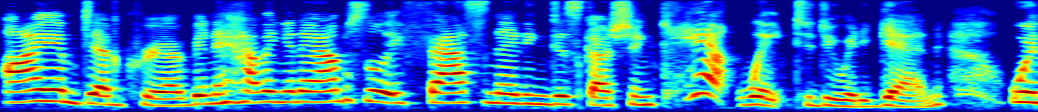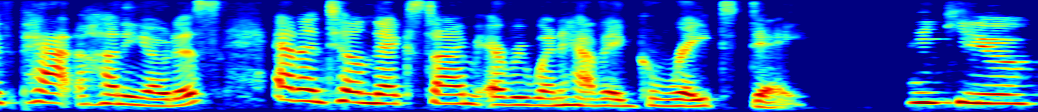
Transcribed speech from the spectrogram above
I am Deb Krier. I've been having an absolutely fascinating discussion. Can't wait to do it again with Pat Honiotes. And until next time, everyone have a great day. Thank you.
